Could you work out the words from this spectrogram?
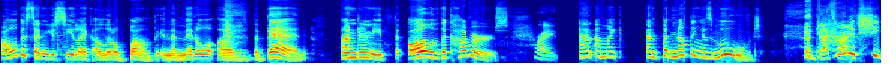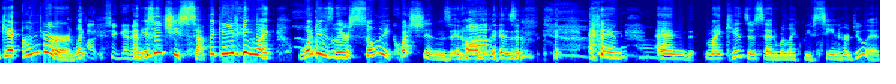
all of a sudden you see like a little bump in the middle of the bed underneath the- all of the covers. Right. And I'm like, and but nothing has moved. Like, That's how right. did she get under? Like, How did she get and isn't she suffocating? Like, what is there's so many questions in all of this. and oh. and my kids have said we're like we've seen her do it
